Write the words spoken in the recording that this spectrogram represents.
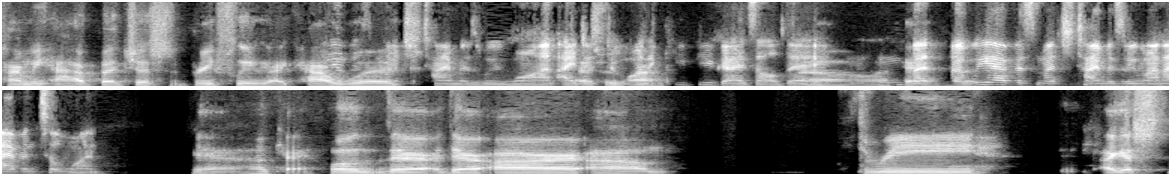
time we have, but just briefly, like how we have as would, much time as we want. I just don't want want? to keep you guys all day. Oh, Mhm. okay. But but we have as much time as we want. I have until one. yeah, okay. Well, there, there are um, three I guess,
